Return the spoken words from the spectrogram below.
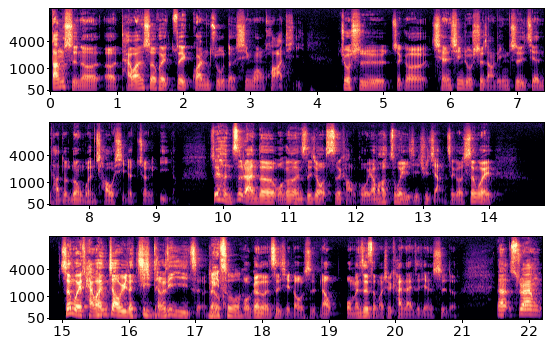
当时呢，呃，台湾社会最关注的新闻话题，就是这个前新竹市长林志坚他的论文抄袭的争议啊。所以很自然的，我跟伦斯就有思考过，要不要做一集去讲这个。身为身为台湾教育的既得利益者，没错，我跟伦斯其实都是。那我们是怎么去看待这件事的？那虽然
